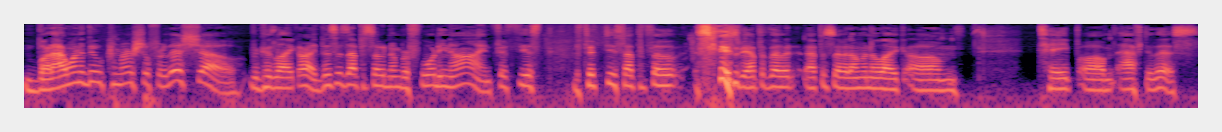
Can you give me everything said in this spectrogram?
But I want to do a commercial for this show because, like, all right, this is episode number 49, 50th, the 50th episode, excuse me, episode, episode I'm going to, like, um, tape um, after this.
